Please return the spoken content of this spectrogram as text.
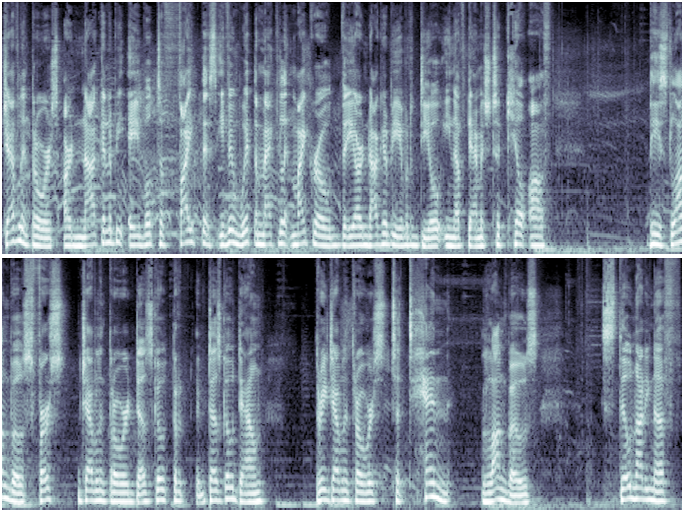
javelin throwers are not going to be able to fight this. Even with immaculate micro they are not going to be able to deal enough damage to kill off these longbows. First javelin thrower does go through does go down. Three javelin throwers to 10 longbows Still not enough.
